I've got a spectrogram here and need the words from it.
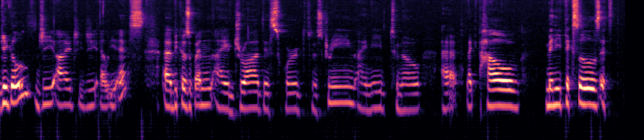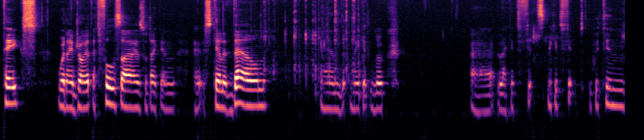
giggles, G-I-G-G-L-E-S, uh, because when I draw this word to the screen, I need to know uh, like how many pixels it takes when I draw it at full size so that I can uh, scale it down and make it look uh, like it fits, make it fit within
